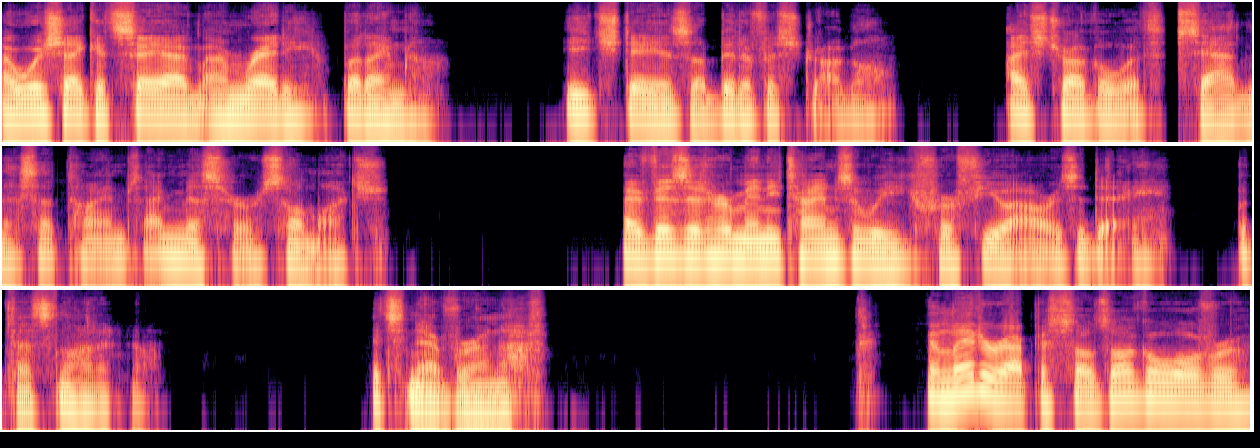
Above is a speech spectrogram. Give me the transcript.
I wish I could say I'm, ready, but I'm not. Each day is a bit of a struggle. I struggle with sadness at times. I miss her so much. I visit her many times a week for a few hours a day, but that's not enough. It's never enough. In later episodes, I'll go over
